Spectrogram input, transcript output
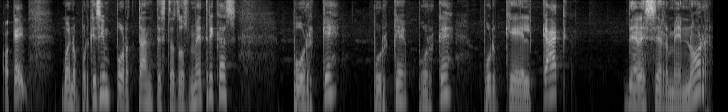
¿Ok? Bueno, ¿por qué es importante estas dos métricas? ¿Por qué? ¿Por qué? ¿Por qué? Porque el CAC debe ser menor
